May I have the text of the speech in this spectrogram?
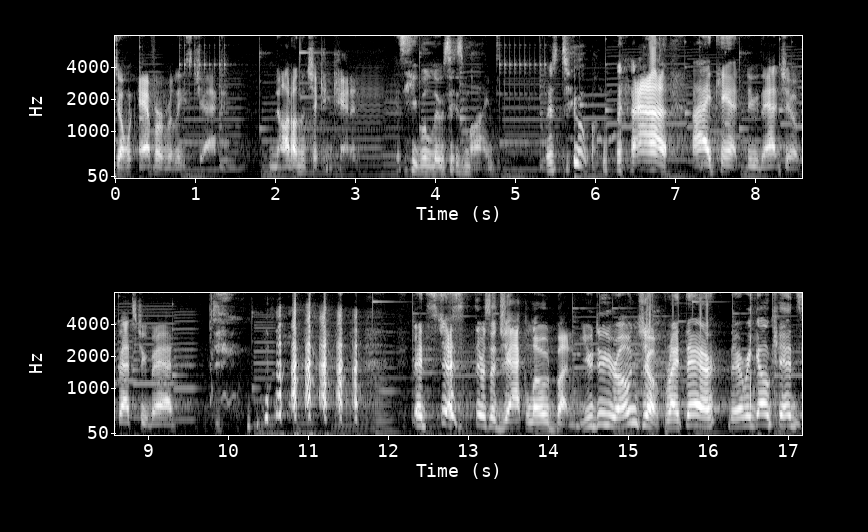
Don't ever release jack. Not on the chicken cannon, because he will lose his mind. There's two. I can't do that joke. That's too bad. it's just, there's a jack load button. You do your own joke right there. There we go, kids.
